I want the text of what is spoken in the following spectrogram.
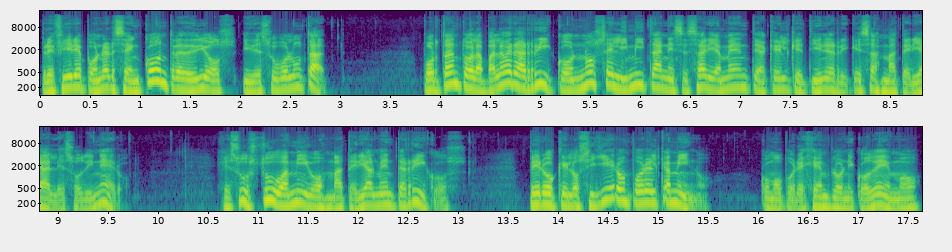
prefiere ponerse en contra de Dios y de su voluntad. Por tanto, la palabra rico no se limita necesariamente a aquel que tiene riquezas materiales o dinero. Jesús tuvo amigos materialmente ricos, pero que lo siguieron por el camino, como por ejemplo Nicodemo,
